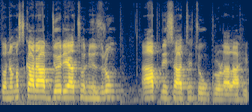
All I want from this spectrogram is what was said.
તો નમસ્કાર, આપ જોઈ રહ્યા છો ન્યૂઝ રૂમ આપની સાથે છું હું કૃણાલ આહિર.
